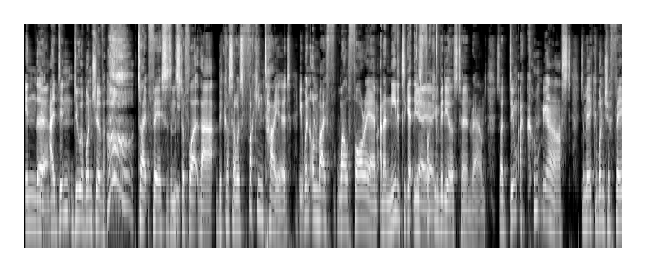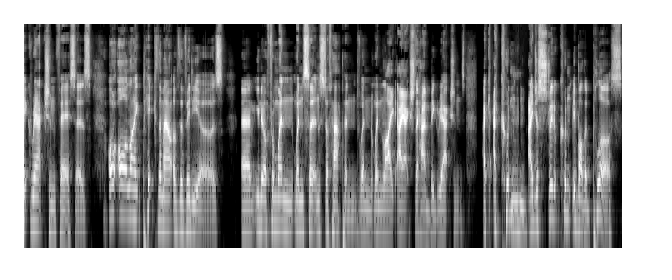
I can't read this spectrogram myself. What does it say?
In that Yeah. I didn't do a bunch of type faces and stuff like that because I was fucking tired. It went on by f- while 4 a.m. and I needed to get these Yeah, fucking videos turned around. So I didn't. I couldn't be asked to make a bunch of fake reaction faces or or like pick them out of the videos. Um, you know, from when when certain stuff happened, when when like I actually had big reactions, I, I couldn't. Mhm. I just straight up couldn't be bothered. Plus,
